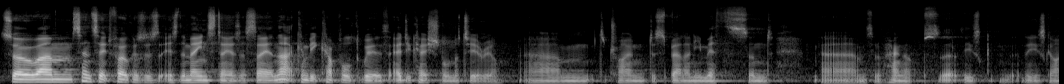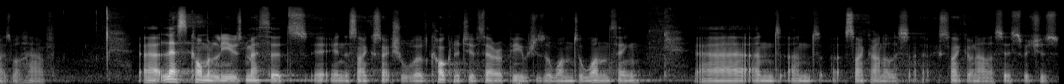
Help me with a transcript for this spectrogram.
So um, Sensate Focus is, is, the mainstay, as I say, and that can be coupled with educational material um, to try and dispel any myths and um, sort of hang-ups that these, these guys will have. Uh, less commonly used methods in the psychosexual world, cognitive therapy, which is a one-to-one thing, uh, and, and psychoanalysis, psychoanalysis, which has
